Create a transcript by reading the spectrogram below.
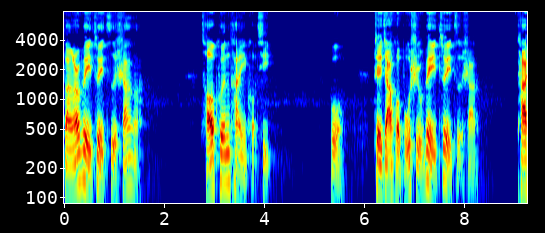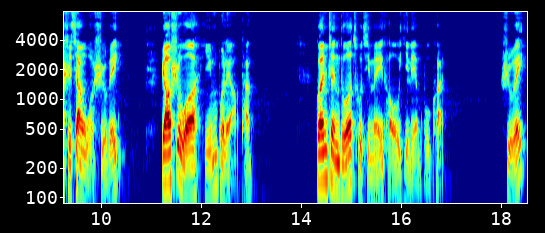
反而畏罪自杀啊！曹坤叹一口气：“不，这家伙不是畏罪自杀。”他是向我示威，表示我赢不了他。关振铎蹙起眉头，一脸不快。示威？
